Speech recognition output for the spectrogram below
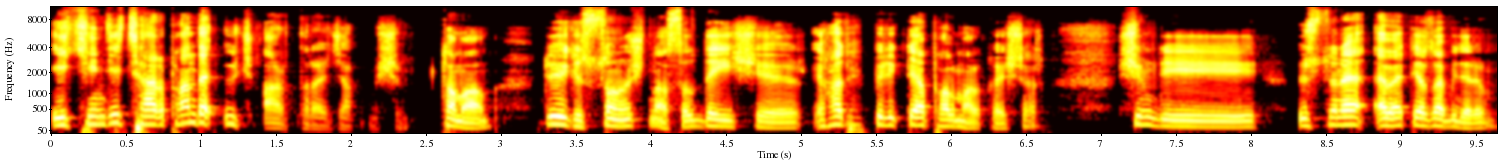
İkinci çarpan da 3 artıracakmışım. Tamam. Diyor ki sonuç nasıl değişir? E hadi birlikte yapalım arkadaşlar. Şimdi üstüne evet yazabilirim.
